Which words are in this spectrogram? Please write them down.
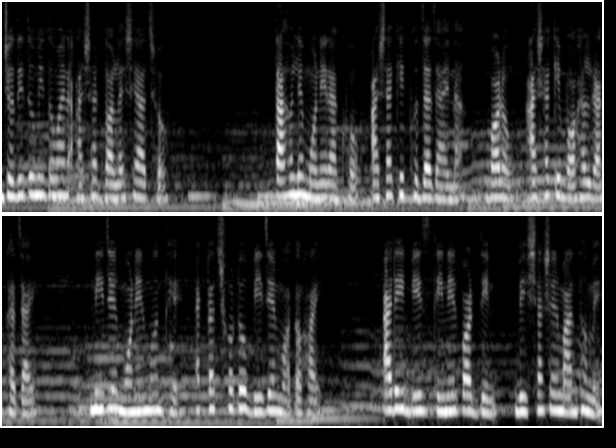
যদি তুমি তোমার আশার তলাশে আছো, তাহলে মনে রাখো, আশাকে খোঁজা যায় না, বরং আশাকে বহাল রাখা যায়। নিজের মনের মধ্যে একটা ছোট বীজের মতো হয়। আর এই বীজ দিনের পর দিন বিশ্বাসের মাধ্যমে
